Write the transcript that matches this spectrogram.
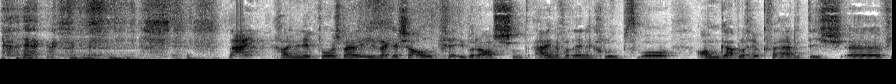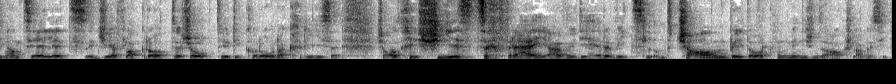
Nein, kann ich mir nicht vorstellen. Ich sage Schalke, überraschend. Einer von diesen Clubs, der angeblich ja gefährdet ist, äh, finanziell jetzt in Schieflage geraten, schon durch die Corona-Krise. Schalke schießt sich frei, ja, weil die Herren Witzel und Can bei Dortmund mindestens angeschlagen sind,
